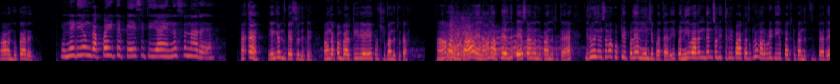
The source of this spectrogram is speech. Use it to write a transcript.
வா வந்து உட்காரு. என்னடி உங்க அப்பா கிட்ட பேசிட்டியா? என்ன சொன்னாரு? எங்க இருந்து பேசுறதுக்கு? அவங்க அப்பா பாரு டிவியே பிடிச்சிட்டு உட்காந்துட்டு இருக்கா. ஆமா நீ பாரு நானும் அப்படியே இருந்து பேசாம வந்து உட்காந்துட்டு இருக்கேன். இருபது நிமிஷமா கூப்பிட்டு இப்போதே மூஞ்சி பார்த்தாரு. இப்போ நீ வரேன்னு சொல்லி திரும்பி பார்க்கறதுக்குள்ள மறுபடியும் டிவி பார்த்துட்டு உட்காந்துட்டு இருக்காரு.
